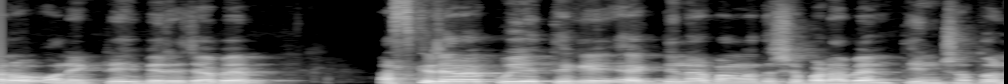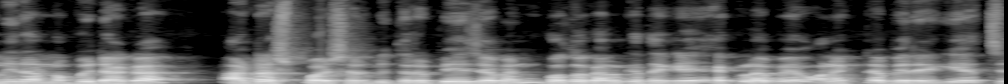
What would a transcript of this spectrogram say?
আরও অনেকটাই বেড়ে যাবে। আজকে যারা কুয়েত থেকে একদিন আর বাংলাদেশে পাঠাবেন, তিনশত নিরানব্বই টাকা আঠাশ পয়সার ভিতরে পেয়ে যাবেন। গতকালকে থেকে এক লাভে অনেকটা বেড়ে গিয়েছে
